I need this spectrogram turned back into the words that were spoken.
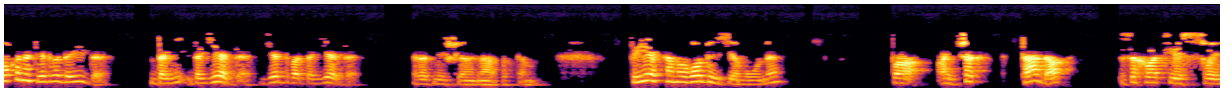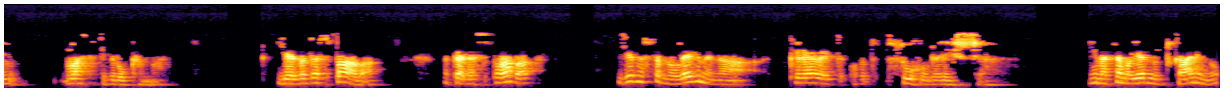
Lokanat jedva da ide, da, da jede, jedva da jede, razmišlja narodom. Pije samo vodu iz jamune, pa, a čak tada zahvatio je svojim vlastitim rukama. Jedva da spava. A kada spava, jednostavno legne na krevet od suhog lišća. Ima samo jednu tkaninu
